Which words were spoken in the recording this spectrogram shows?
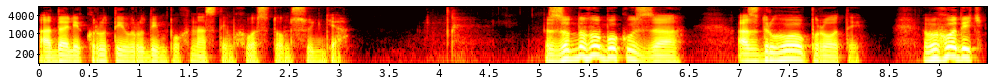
А далі крутив рудим пухнастим хвостом суддя. З одного боку за, а з другого проти. Виходить,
